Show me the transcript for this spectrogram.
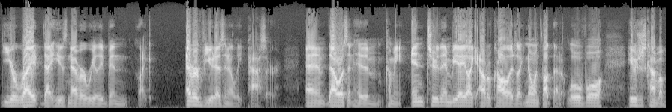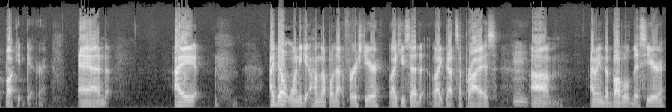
you're right that he's never really been like ever viewed as an elite passer. And that wasn't him coming into the NBA, like out of college. Like no one thought that at Louisville. He was just kind of a bucket getter. And I I don't want to get hung up on that first year, like you said, like that surprise. Um, I mean, the bubble this year,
